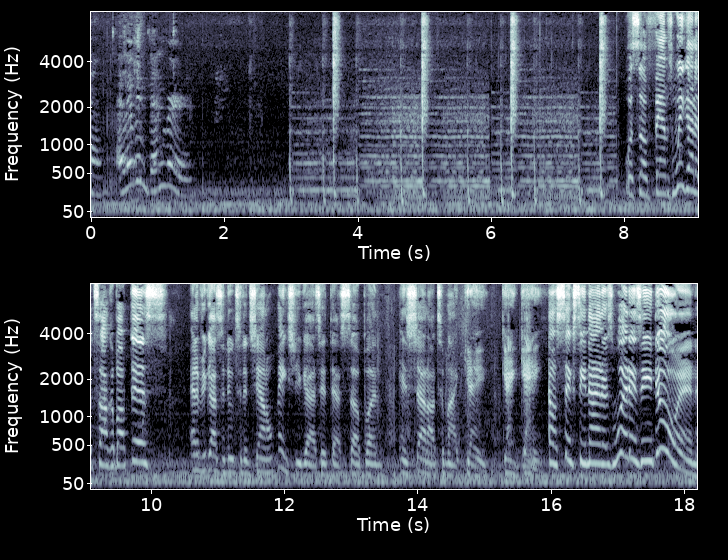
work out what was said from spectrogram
I live in Denver. What's up, fams? We gotta talk about this. And if you guys are new to the channel, make sure you guys hit that sub button and shout out to my gang, gang, gang. Now, 69ers, what is he doing?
